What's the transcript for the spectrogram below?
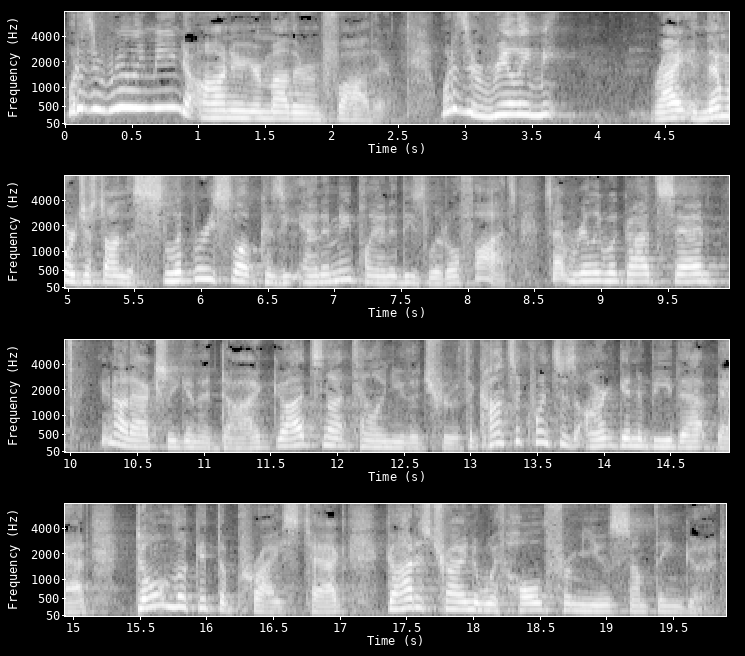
What does it really mean to honor your mother and father? What does it really mean? Right? And then we're just on the slippery slope because the enemy planted these little thoughts. Is that really what God said? You're not actually going to die. God's not telling you the truth. The consequences aren't going to be that bad. Don't look at the price tag. God is trying to withhold from you something good.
